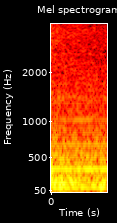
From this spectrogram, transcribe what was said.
you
